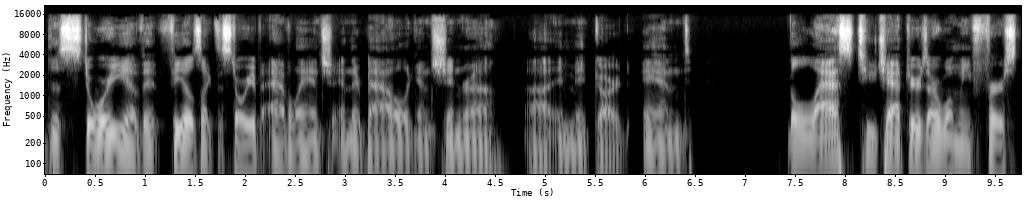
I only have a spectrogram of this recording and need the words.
the story of it feels like the story of Avalanche and their battle against Shinra uh, in Midgard. And the last two chapters are when we first,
